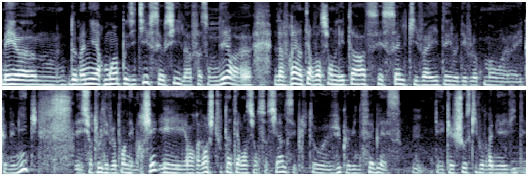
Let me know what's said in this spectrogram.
Mais de manière moins positive, c'est aussi la façon de dire la vraie intervention de l'État, c'est celle qui va aider le développement économique et surtout le développement des marchés. Et en revanche, toute intervention sociale, c'est plutôt vu comme une faiblesse hmm. et quelque chose qu'il vaudrait mieux éviter.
